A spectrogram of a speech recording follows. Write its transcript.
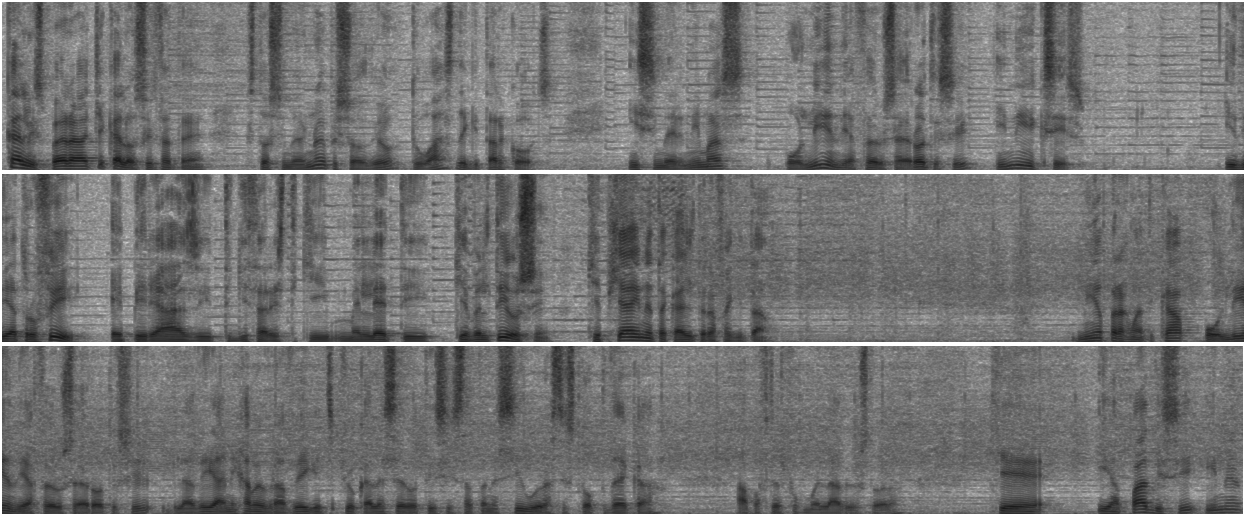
Καλησπέρα και καλώς ήρθατε στο σημερινό επεισόδιο του Ask the Guitar Coach. Η σημερινή μας πολύ ενδιαφέρουσα ερώτηση είναι η εξής. Η διατροφή επηρεάζει την κιθαριστική μελέτη και βελτίωση και ποια είναι τα καλύτερα φαγητά; Μία πραγματικά πολύ ενδιαφέρουσα ερώτηση, δηλαδή αν είχαμε βραβεία για τις πιο καλές ερωτήσεις θα ήταν σίγουρα στις top 10 από αυτές που έχουμε λάβει ως τώρα και η απάντηση είναι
